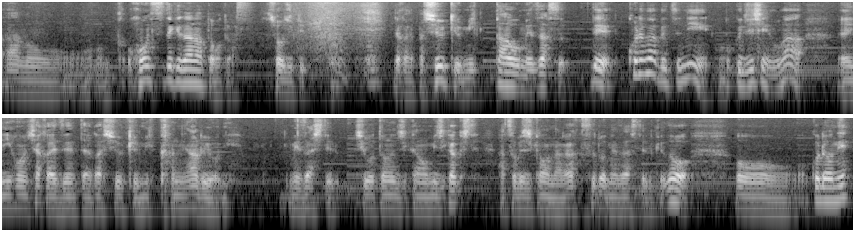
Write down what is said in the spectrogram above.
あのー、本質的だなと思ってます。正直。だからやっぱ週休3日を目指す。でこれは別に僕自身は、えー、日本社会全体が週休3日になるように目指してる。仕事の時間を短くして遊ぶ時間を長くするを目指してるけどおこれをね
